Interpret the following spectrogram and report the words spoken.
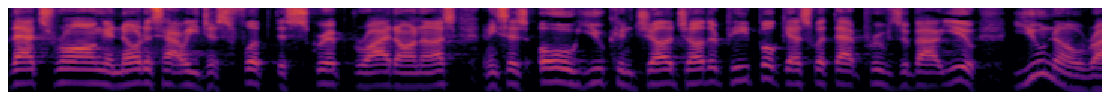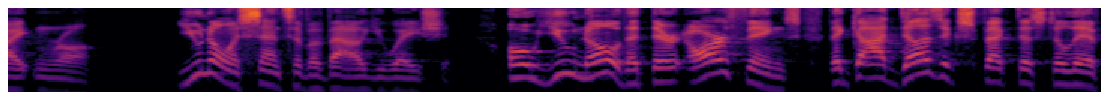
that's wrong. And notice how he just flipped the script right on us. And he says, oh, you can judge other people? Guess what that proves about you? You know right and wrong. You know a sense of evaluation oh, you know that there are things that God does expect us to live.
